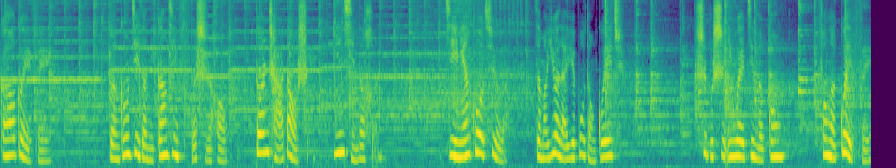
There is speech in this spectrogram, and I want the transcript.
高贵妃，本宫记得你刚进府的时候，端茶倒水，殷勤得很。几年过去了，怎么越来越不懂规矩？是不是因为进了宫，封了贵妃，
